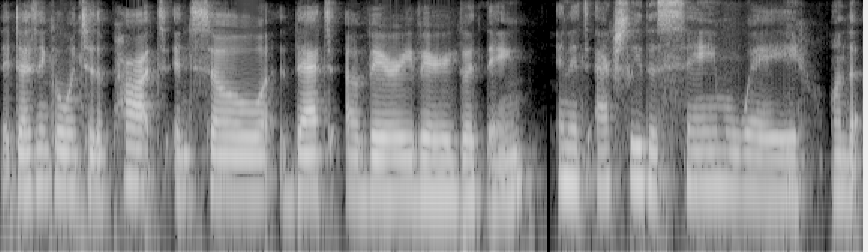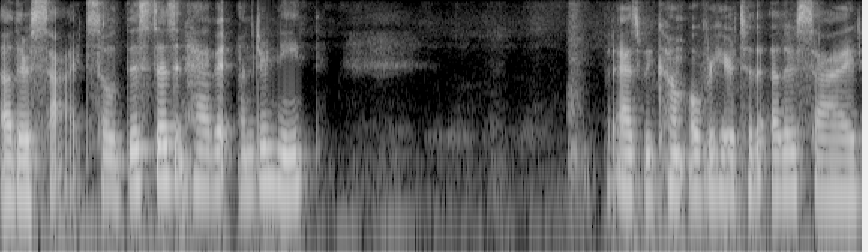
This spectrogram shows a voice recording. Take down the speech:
that doesn't go into the pot. And so that's a very, very good thing. And it's actually the same way on the other side. So this doesn't have it underneath. But as we come over here to the other side,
